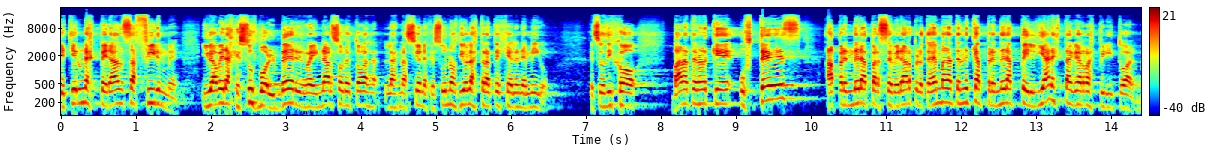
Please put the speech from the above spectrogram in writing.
que tiene una esperanza firme y va a ver a Jesús volver y reinar sobre todas las naciones? Jesús nos dio la estrategia del enemigo. Jesús dijo, van a tener que ustedes aprender a perseverar, pero también van a tener que aprender a pelear esta guerra espiritual.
